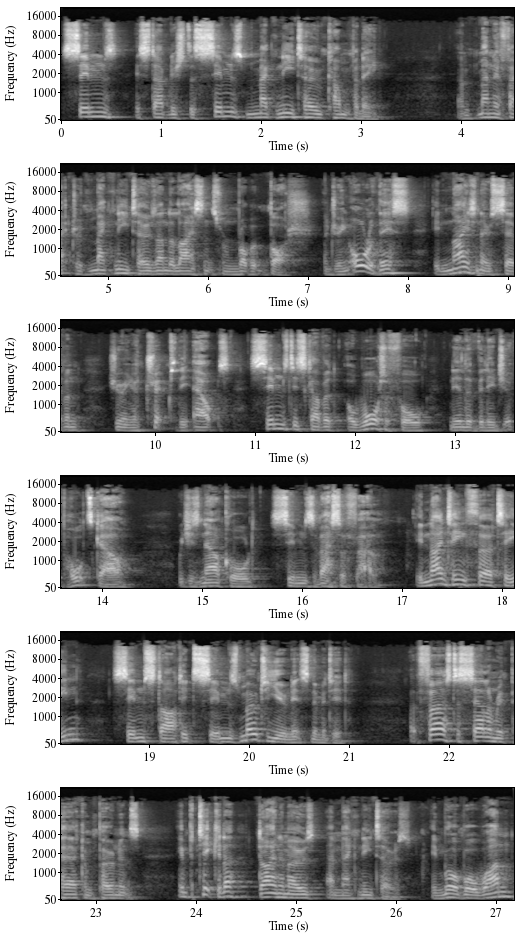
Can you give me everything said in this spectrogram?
Simms established the Simms Magneto Company, and manufactured magnetos under license from Robert Bosch. And during all of this, in 1907, during a trip to the Alps, Simms discovered a waterfall near the village of Holzgau, which is now called Simms Wasserfall. In 1913, Simms started Simms Motor Units Limited, at first to sell and repair components, in particular dynamos and magnetos. In World War I,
